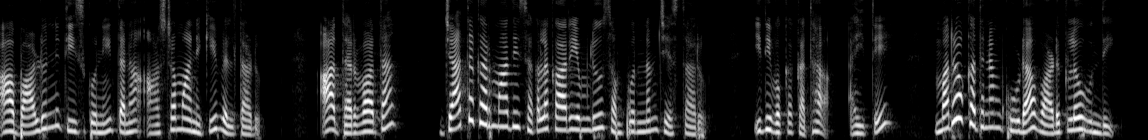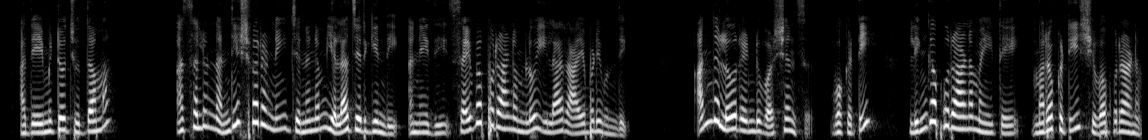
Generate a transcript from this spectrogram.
ఆ బాలుణ్ణి తీసుకొని తన ఆశ్రమానికి వెళ్తాడు. ఆ తర్వాత జాతకర్మాది సకల కార్యములు సంపూర్ణం చేస్తారు. ఇది ఒక కథ. అయితే మరో కథనం కూడా వాడుకలో ఉంది. అదేమిటో చూద్దామా? అసలు నందీశ్వరుణ్ణి జననం ఎలా జరిగింది అనేది శైవ పురాణంలో ఇలా రాయబడి ఉంది. అందులో రెండు వర్షన్స్ ఒకటి లింగ పురాణం అయితే మరొకటి శివపురాణం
